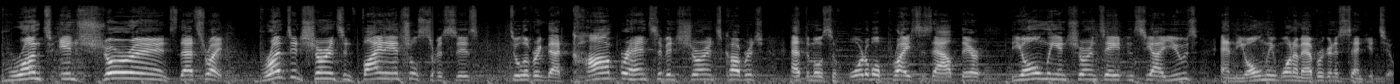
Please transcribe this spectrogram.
Brunt Insurance. That's right, Brunt Insurance and Financial Services, delivering that comprehensive insurance coverage at the most affordable prices out there. The only insurance agency I use, and the only one I'm ever going to send you to.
